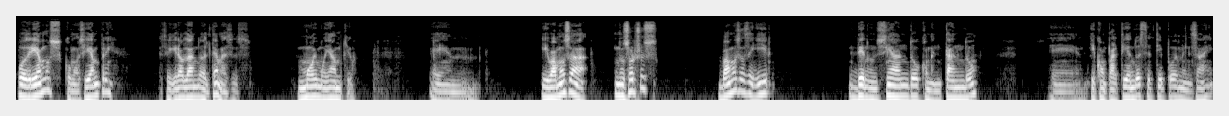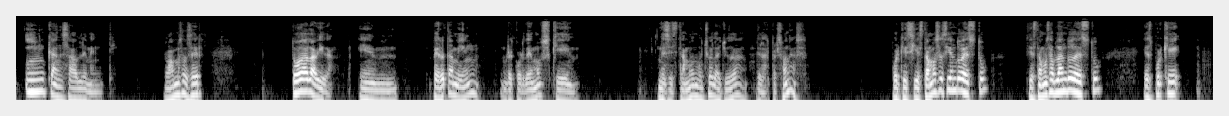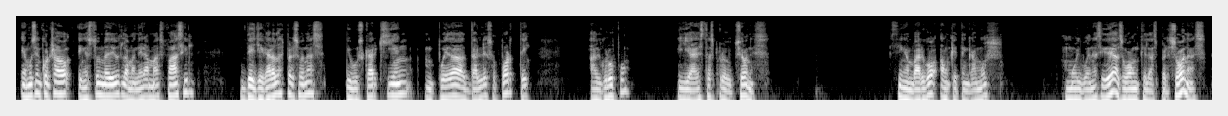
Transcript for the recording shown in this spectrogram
podríamos, como siempre, seguir hablando del tema, es muy, muy amplio. Em, y vamos a, nosotros Vamos a seguir denunciando, comentando eh, y compartiendo este tipo de mensaje incansablemente. Lo vamos a hacer toda la vida. Em, pero también recordemos que necesitamos mucho la ayuda de las personas. Porque si estamos haciendo esto, si estamos hablando de esto, es porque hemos encontrado en estos medios la manera más fácil de llegar a las personas y buscar quién pueda darle soporte al grupo y a estas producciones. Sin embargo, aunque tengamos muy buenas ideas o aunque las personas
